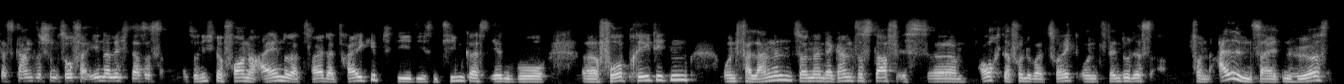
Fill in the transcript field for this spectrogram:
das Ganze schon so verinnerlicht, dass es also nicht nur vorne ein oder zwei oder drei gibt, die diesen Teamgeist irgendwo äh, vorpredigen und verlangen, sondern der ganze Staff ist äh, auch davon überzeugt. Und wenn du das von allen Seiten hörst,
